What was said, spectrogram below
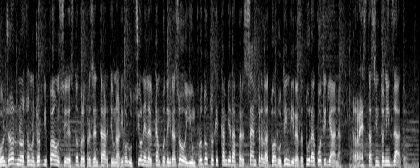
Buongiorno, sono Jordi Ponsi e sto per presentarti una rivoluzione nel campo dei rasoi, un prodotto che cambierà per sempre la tua routine di rasatura quotidiana. Resta sintonizzato!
